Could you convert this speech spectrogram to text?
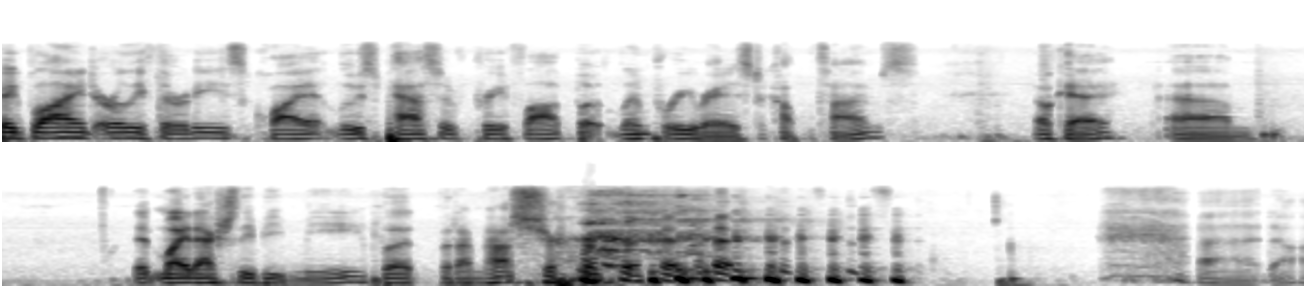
big blind, early 30s, quiet, loose passive pre-flop, but limp re-raised a couple times. Okay. Um, it might actually be me, but but I'm not sure. uh, no.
